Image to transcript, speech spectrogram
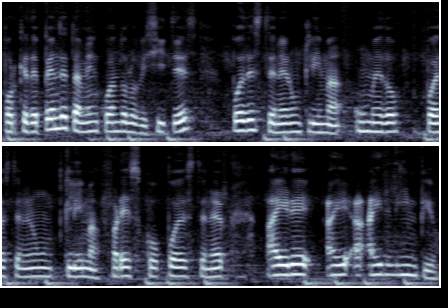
Porque depende también cuando lo visites, puedes tener un clima húmedo, puedes tener un clima fresco, puedes tener aire, aire, limpio.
